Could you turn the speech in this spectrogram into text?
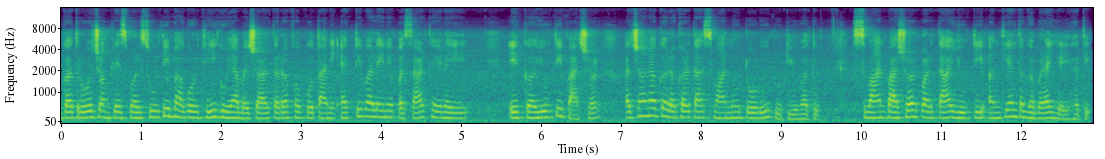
ગત રોજ અંકલેશ્વર સુરતી ભાગોળથી ગોયા બજાર તરફ પોતાની એક્ટિવા લઈને પસાર થઈ રહી એક યુવતી પાછળ અચાનક રખડતા શ્વાનનું ટોળું તૂટ્યું હતું. શ્વાન પાછળ પડતા યુવતી અત્યંત ગભરાઈ ગઈ હતી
